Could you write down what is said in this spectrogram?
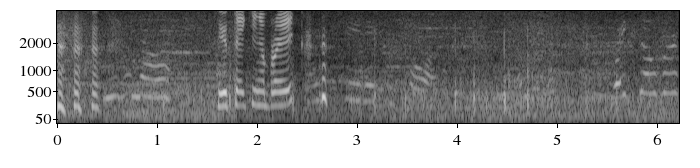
no, You taking a break? Break's over.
